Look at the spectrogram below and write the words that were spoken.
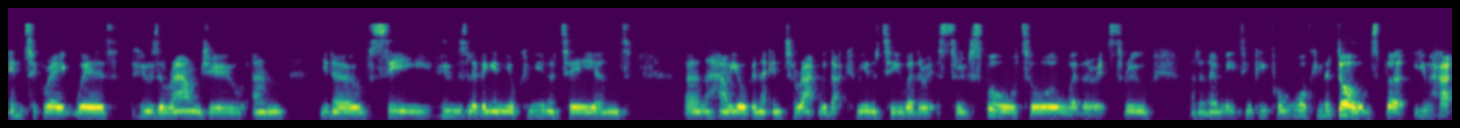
integrate with who's around you and, you know, see who's living in your community and and how you're going to interact with that community, whether it's through sport or whether it's through, I don't know, meeting people, walking the dogs, but you have,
